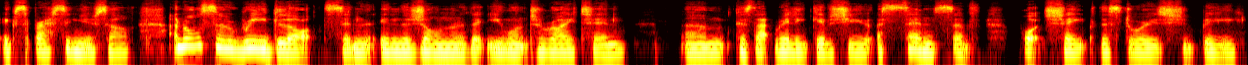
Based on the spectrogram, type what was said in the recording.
expressing yourself. And also read lots in, in the genre that you want to write in, because um, that really gives you a sense of what shape the stories should be.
